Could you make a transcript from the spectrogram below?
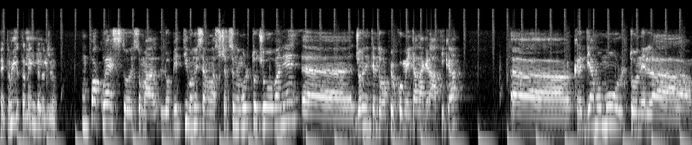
hai perfettamente Quindi, ragione. Un po' questo, insomma, l'obiettivo, noi siamo un'associazione molto giovane, eh, giovane intendo proprio come età anagrafica, eh, crediamo molto nella-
